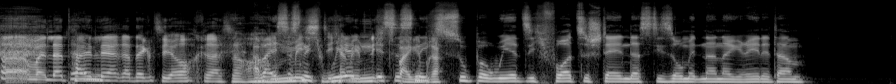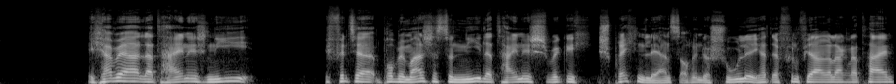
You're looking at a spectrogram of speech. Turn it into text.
Ah, mein Lateinlehrer denkt sich auch gerade so, oh, Aber ist es Mist, nicht ich habe weird, ihm nichts ist es nicht super weird, sich vorzustellen, dass die so miteinander geredet haben? Ich habe ja Lateinisch nie, ich finde es ja problematisch, dass du nie Lateinisch wirklich sprechen lernst, auch in der Schule. Ich hatte ja fünf Jahre lang Latein,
